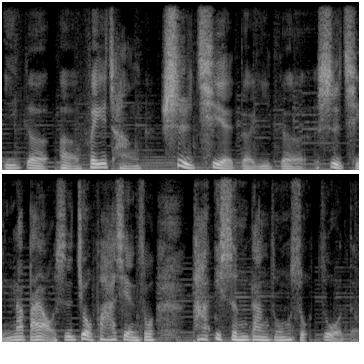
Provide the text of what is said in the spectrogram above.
一个呃非常世切的一个事情。那白老师就发现说，他一生当中所做的，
